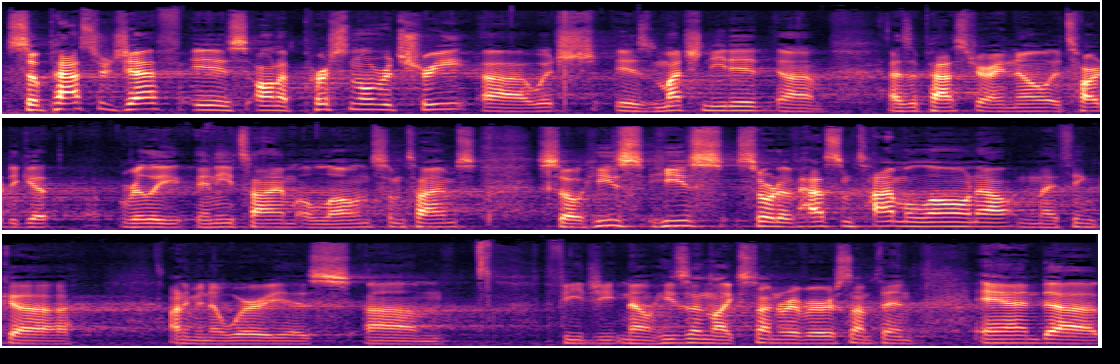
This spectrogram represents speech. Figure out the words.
so, Pastor Jeff is on a personal retreat, uh, which is much needed. Um, as a pastor, I know it's hard to get really any time alone sometimes. So he's, he's sort of has some time alone out, and I think, uh, I don't even know where he is. Um, Fiji. No, he's in like Sun River or something. And uh,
